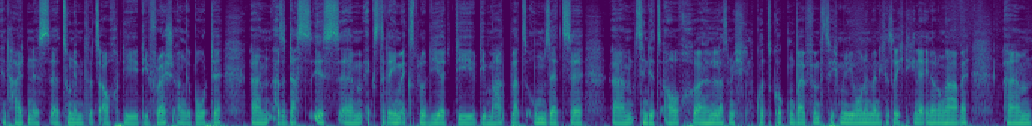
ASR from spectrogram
enthalten ist, zunehmend jetzt auch die, die Fresh-Angebote. Ähm, also das ist ähm, extrem explodiert. Die, die Marktplatzumsätze ähm, sind jetzt auch, lass mich kurz gucken, bei 50 Millionen, wenn ich das richtig in Erinnerung habe. Ähm,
